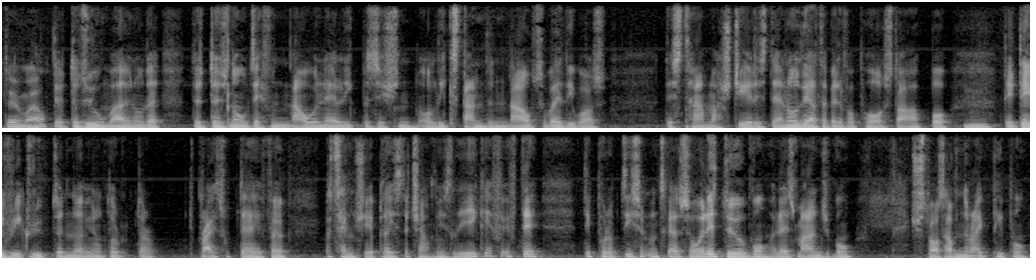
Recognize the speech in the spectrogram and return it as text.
Doing well. they're, they're doing well. You know, they're, they're, there's no different now in their league position or league standing now to where they was this time last year. Is there? I know they had a bit of a poor start, but Mm. they they've regrouped and you know they're, they're right up there for potentially a place in the Champions League if, if they they put up decent run together. So it is doable. It is manageable. It's just about having the right people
